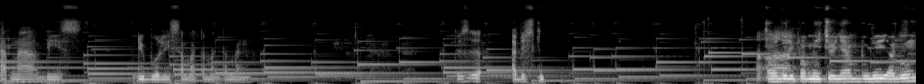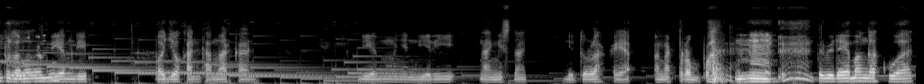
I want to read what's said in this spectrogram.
karena habis dibully sama teman-teman. Terus eh, habis itu Oh jadi pemicunya bully ya Gung Habis itu pertama Gung. diam di pojokan kamar kan diam menyendiri nangis nangis gitulah kayak anak perempuan Mm-mm. tapi dia emang gak kuat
